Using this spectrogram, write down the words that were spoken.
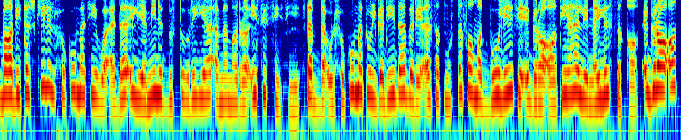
بعد تشكيل الحكومة وأداء اليمين الدستورية أمام الرئيس السيسي تبدأ الحكومة الجديدة برئاسة مصطفى مدبولي في إجراءاتها لنيل الثقة. إجراءات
